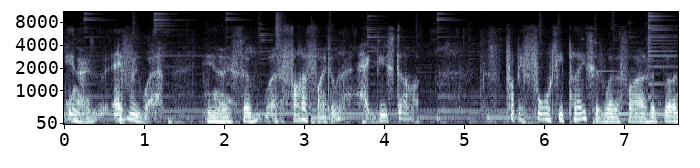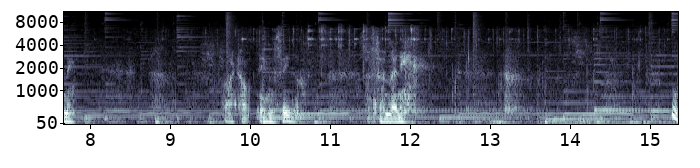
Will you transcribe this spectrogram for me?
you know, everywhere. You know, so as a firefighter, where the heck do you start? There's probably 40 places where the fires are burning. I can't even see them. So many. Ooh,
